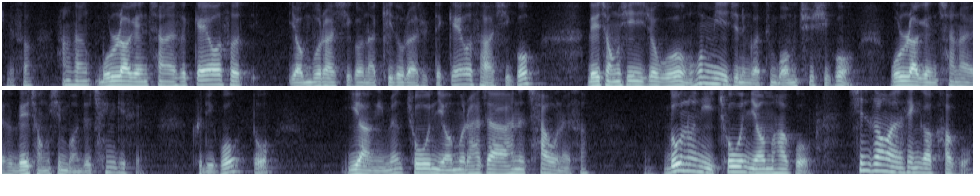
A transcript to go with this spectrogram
그래서 항상 몰라 괜찮아서 깨어서 연불 하시거나 기도를 하실 때 깨어서 하시고 내 정신이 조금 혼미해지는 것 같은 멈추시고 몰라 괜찮아 해서 내 정신 먼저 챙기세요. 그리고 또 이왕이면 좋은 염을 하자 하는 차원에서 노는 이 좋은 염하고 신성한 생각하고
